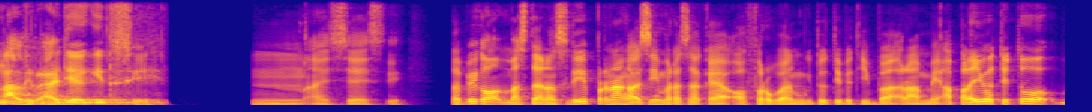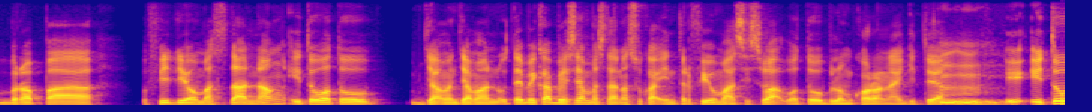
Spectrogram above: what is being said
ngalir aja gitu sih. Hmm, I see, I see. Tapi kalau Mas Danang sendiri pernah nggak sih merasa kayak overwhelmed gitu tiba-tiba rame? Apalagi waktu itu berapa video Mas Danang itu waktu zaman-zaman UTBK biasanya Mas Danang suka interview mahasiswa waktu belum corona gitu ya. Mm -hmm. itu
